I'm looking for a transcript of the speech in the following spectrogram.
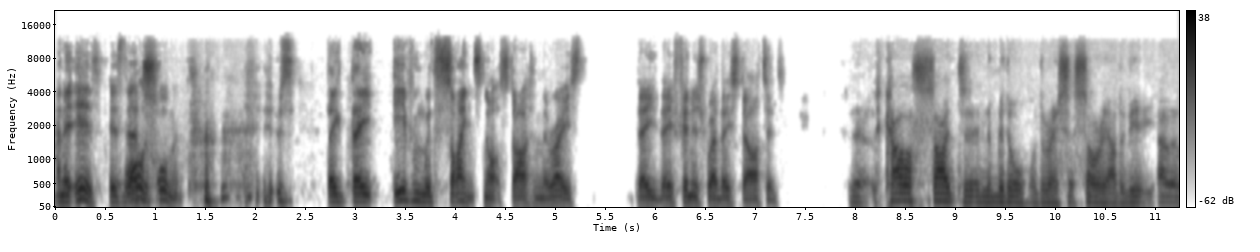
and it is. It's It their performance. it was. They they even with Sainz not starting the race, they they finished where they started. Yeah, Carlos Sainz in the middle of the race. Sorry, Adam. He, uh,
